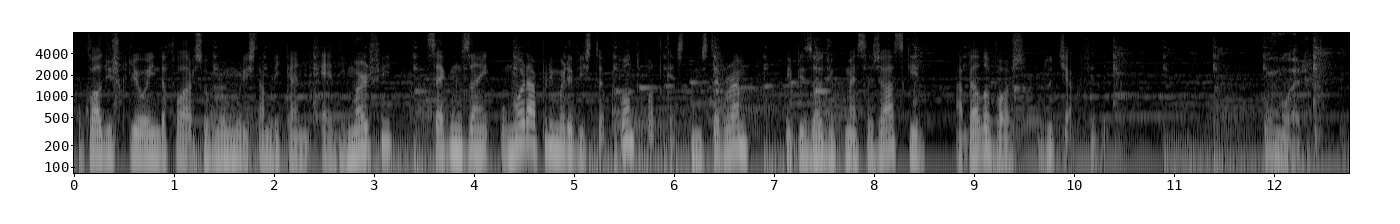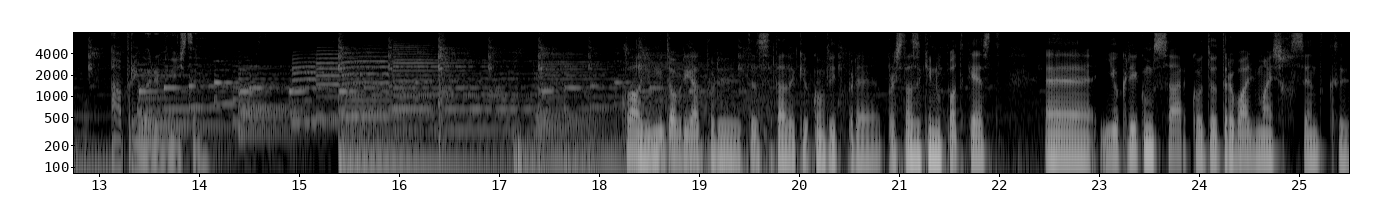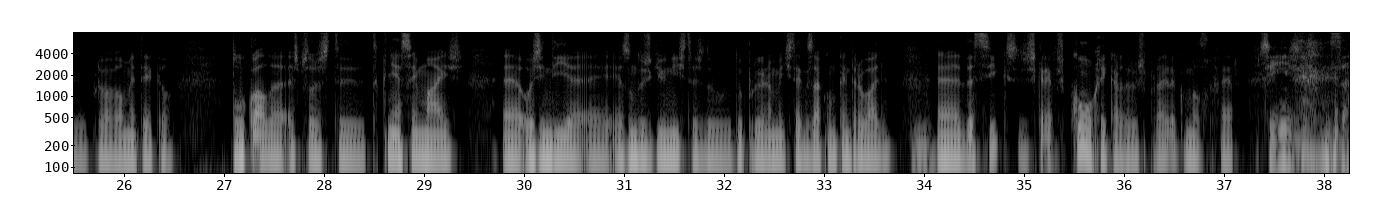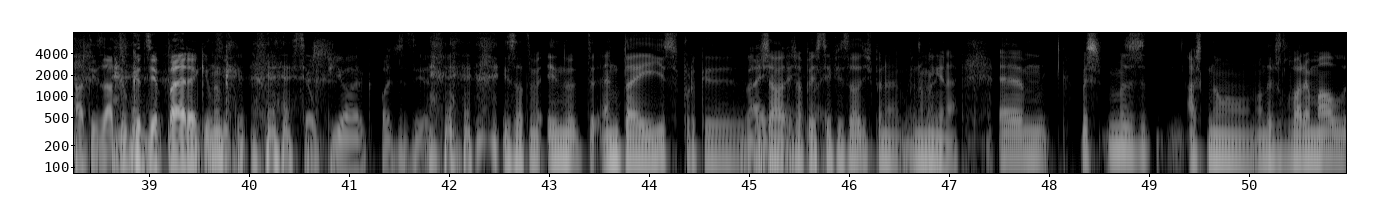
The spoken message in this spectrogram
O Cláudio escolheu ainda falar sobre o humorista americano Eddie Murphy. Segue-nos em humoraprimeiravista.podcast no Instagram. O episódio começa já a seguir à bela voz do Tiago Felipe. Humor à primeira vista. Cláudio, muito obrigado por eh, ter aceitado aqui o convite para, para estares aqui no podcast. Uh, e eu queria começar com o teu trabalho mais recente, que provavelmente é aquele pelo qual as pessoas te, te conhecem mais. Uh, hoje em dia uh, és um dos guionistas do, do programa Isto é Gozar com quem trabalha, Uhum. uh, da SIC. Escreves com o Ricardo Aruz Pereira, como ele refere. Sim, exato, exato. Nunca dizer para, que ele Nunca. fica. Isso é o pior que podes dizer. Exatamente, eu anotei isso porque já, já para estes episódios para, não- para não me enganar. Um, mas, mas acho que não, não deves levar a mal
